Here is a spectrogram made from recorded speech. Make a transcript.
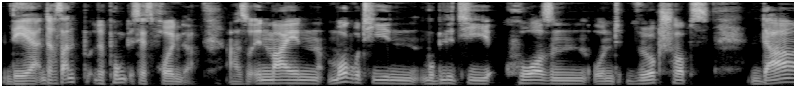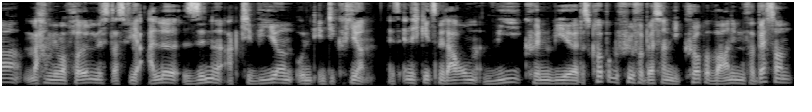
Der interessante Punkt ist jetzt folgender. Also in meinen Morgenroutinen, Mobility-Kursen und Workshops, da machen wir mal folgendes, dass wir alle Sinne aktivieren und integrieren. Letztendlich geht es mir darum, wie können wir das Körpergefühl verbessern, die Körperwahrnehmung verbessern,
